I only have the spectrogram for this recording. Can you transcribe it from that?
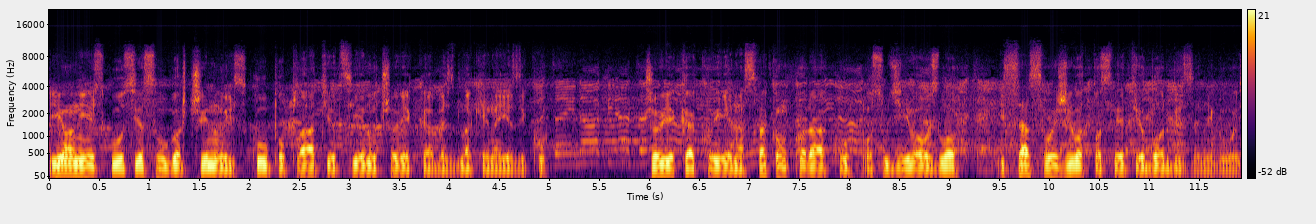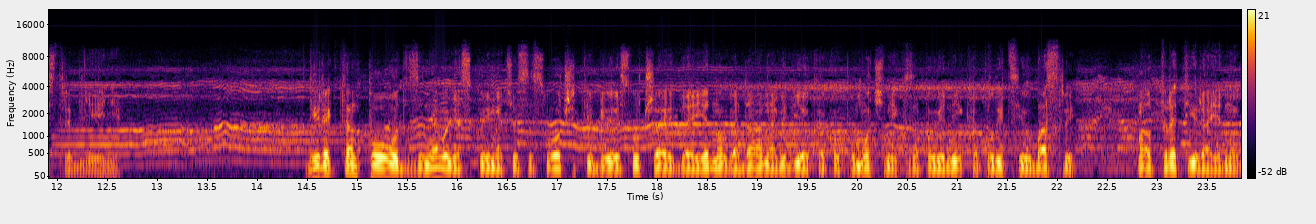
I on je iskusio svu gorčinu i skupo platio cijenu čovjeka bez dlake na jeziku. Čovjeka koji je na svakom koraku osuđivao zlo i sav svoj život posvetio borbi za njegovo istrebljenje. Direktan povod za nevolje s kojima će se suočiti bio je slučaj da je jednoga dana vidio kako pomoćnik zapovjednika policije u Basri maltretira jednog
